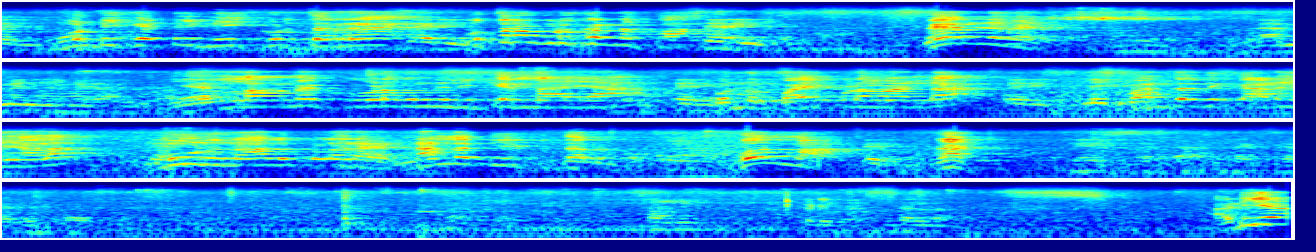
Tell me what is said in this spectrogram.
சரி. மொண்டி கட்டி நீ கொடுத்துட்றேன் சரிங்க. உத்தரவு கொடுக்கணும்ப்பா. சரிங்க வேற என்ன வேணும் எல்லாமே கூட வந்து நிக்கிறனாயா சரி. ஒண்ணும் பயப்பட வேண்டாம். இன்னைக்கு வந்ததுக்கு அடையாளம் மூணு நாளுக்குள்ள நல்ல தீர்ப்பு தருவோம் போதுமா சரி. அடியா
